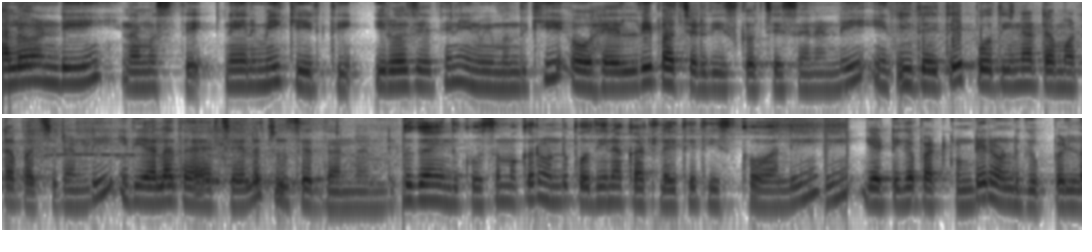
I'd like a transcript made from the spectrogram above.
హలో అండి నమస్తే. నేను మీ కీర్తి. ఈరోజైతే నేను మీ ముందుకి ఓ హెల్దీ పచ్చడి తీసుకొచ్చేసానండి. ఇదైతే పుదీనా టమాటా పచ్చడి అండి ఇది ఎలా తయారు చేయాలో చూసేద్దానండి ముందుగా ఇందుకోసం ఒక రెండు పుదీనా కట్టలు అయితే తీసుకోవాలి. గట్టిగా పట్టుకుంటే రెండు గుప్పెళ్ళ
